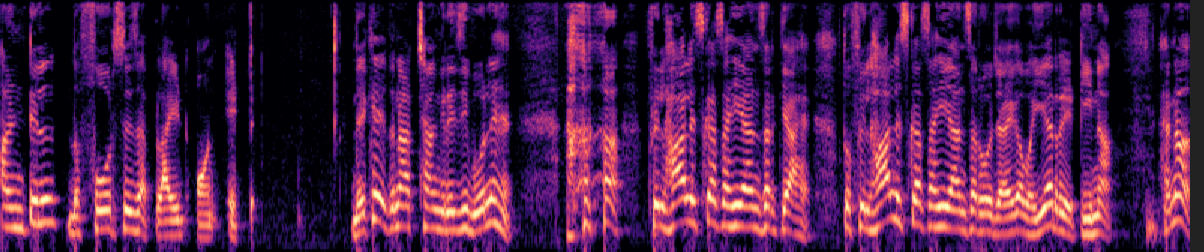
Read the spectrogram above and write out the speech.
until the force is applied on it देखे इतना अच्छा अंग्रेज़ी बोले हैं। फ़िलहाल इसका सही आंसर क्या है? तो फ़िलहाल इसका सही आंसर हो जाएगा भैया रेटिना, है ना?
